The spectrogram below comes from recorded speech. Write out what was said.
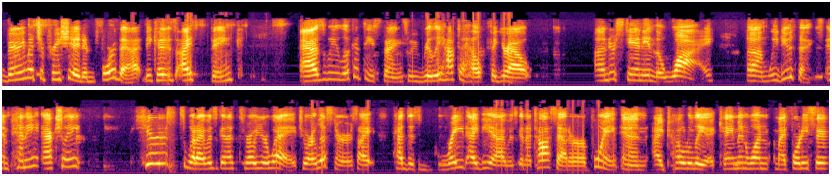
very much appreciated for that because I think as we look at these things, we really have to help figure out understanding the why um, we do things. And Penny, actually, here's what I was going to throw your way to our listeners. I had this great idea I was going to toss at her or point, and I totally it came in one my 46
